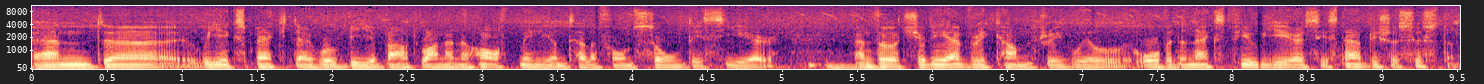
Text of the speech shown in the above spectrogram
And uh, we expect there will be about 1.5 million telephones sold this year. And virtually every country will, over the next few years, establish a system.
